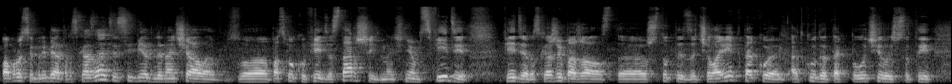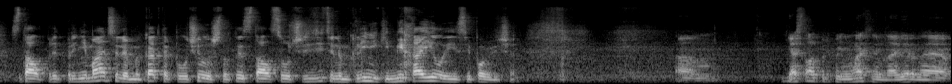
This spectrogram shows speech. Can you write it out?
попросим ребят рассказать о себе для начала, поскольку Федя старший, начнем с Феди. Федя, расскажи, пожалуйста, что ты за человек такой, откуда так получилось, что ты стал предпринимателем, и как так получилось, что ты стал соучредителем клиники Михаила Есиповича? Я стал предпринимателем, наверное,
